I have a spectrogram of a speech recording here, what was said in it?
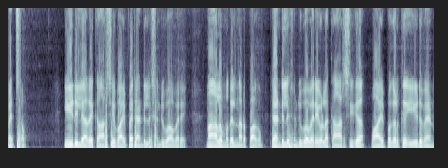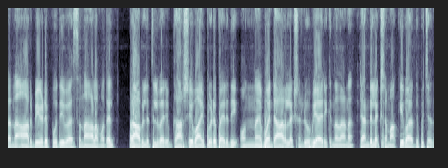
മെച്ചം. ഈടില്ലാതെ കാർഷിക വായ്പ രണ്ട് ലക്ഷം രൂപ വരെ. നാളെ മുതൽ നടപ്പാകും. രണ്ട് ലക്ഷം രൂപ വരെയുള്ള കാർഷിക വായ്പകൾക്ക് ഈട് വേണ്ടെന്ന ആർ ബി ഐയുടെ പുതിയ വ്യവസ്ഥ നാളെ മുതൽ പ്രാബല്യത്തിൽ വരും. കാർഷിക വായ്പയുടെ പരിധി ഒന്ന് പോയിന്റ് ആറ് ലക്ഷം രൂപയായിരിക്കുന്നതാണ് രണ്ട് ലക്ഷമാക്കി വർദ്ധിപ്പിച്ചത്.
